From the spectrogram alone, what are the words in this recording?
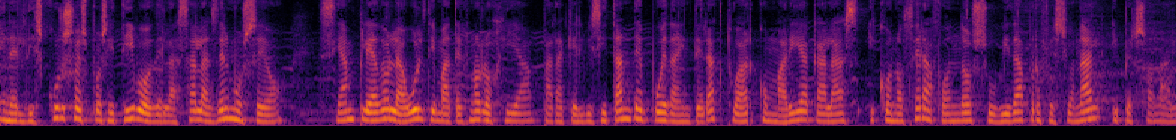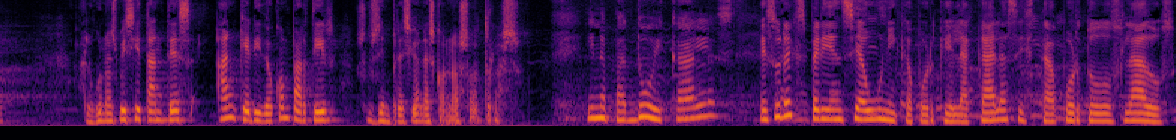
En el discurso expositivo de las salas del museo se ha empleado la última tecnología para que el visitante pueda interactuar con María Calas y conocer a fondo su vida profesional y personal. Algunos visitantes han querido compartir sus impresiones con nosotros. Es una experiencia única porque la Calas está por todos lados.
